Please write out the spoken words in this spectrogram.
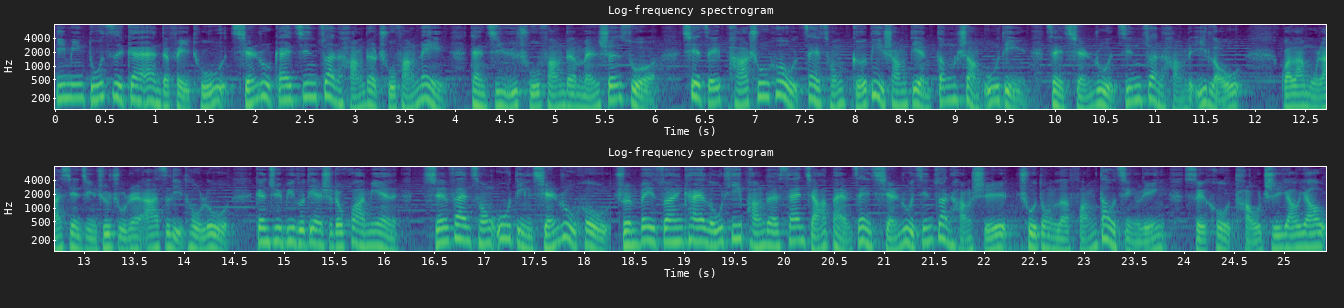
一名独自干案的匪徒潜入该金钻行的厨房内，但基于厨房的门深锁，窃贼爬出后再从隔壁商店登上屋顶，再潜入金钻行的一楼。瓜拉姆拉县警区主任阿兹里透露，根据闭路电视的画面，嫌犯从屋顶潜入后，准备钻开楼梯旁的三甲板再潜入金钻行时，触动了防盗警铃，随后逃之夭夭。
